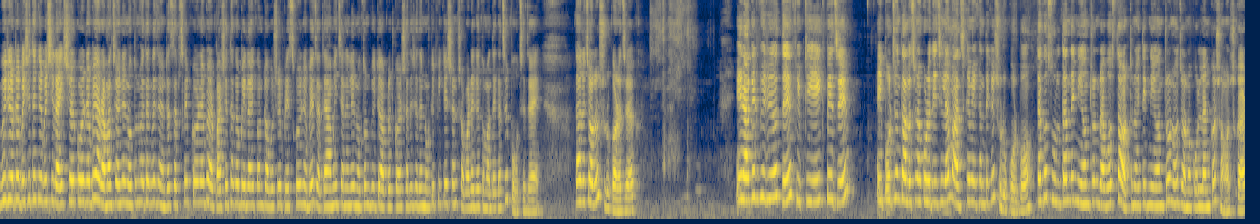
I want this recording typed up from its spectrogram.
ভিডিওটা বেশি থেকে বেশি লাইক শেয়ার করে নেবে আর আমার চ্যানেলে নতুন হয়ে থাকলে চ্যানেলটা সাবস্ক্রাইব করে নেবে আর পাশে থাকা বেল আইকনটা অবশ্যই প্রেস করে নেবে যাতে আমি চ্যানেলে নতুন ভিডিও আপলোড করার সাথে সাথে নোটিফিকেশান সবার আগে তোমাদের কাছে পৌঁছে যায়। তাহলে চলো শুরু করা যাক। এর আগের ভিডিওতে ফিফটি এইট পেজে এই পর্যন্ত আলোচনা করে দিয়েছিলাম। আজকে আমি এখান থেকে শুরু করব। দেখো, সুলতানদের নিয়ন্ত্রণ ব্যবস্থা, অর্থনৈতিক নিয়ন্ত্রণ ও জনকল্যাণকর সংস্কার।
